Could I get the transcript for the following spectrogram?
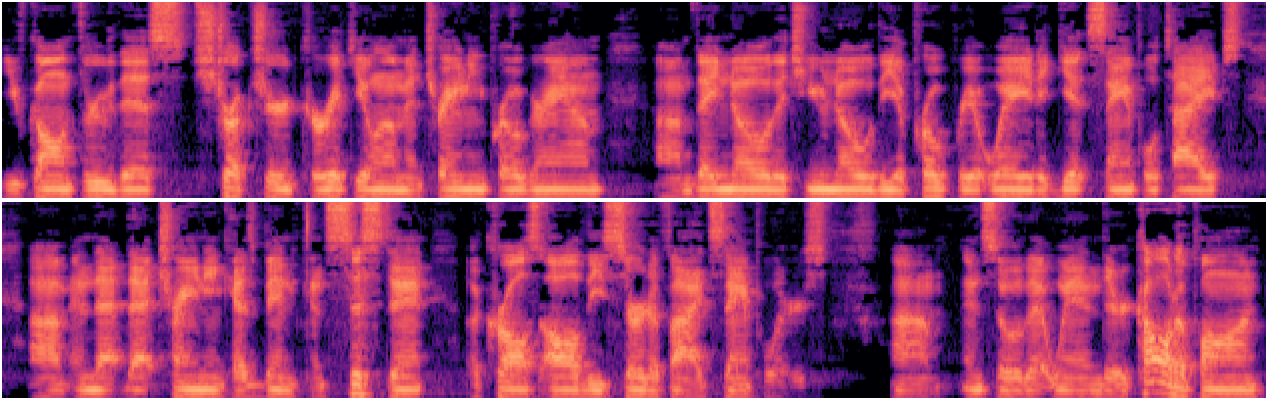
You've gone through this structured curriculum and training program. Um, they know that you know the appropriate way to get sample types um, and that that training has been consistent across all these certified samplers. Um, and so that when they're called upon,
